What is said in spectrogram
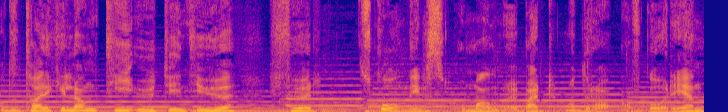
og det tar ikke lang tid ut i intervjuet før Skånils og Malmö-Bert må dra av gårde igjen.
